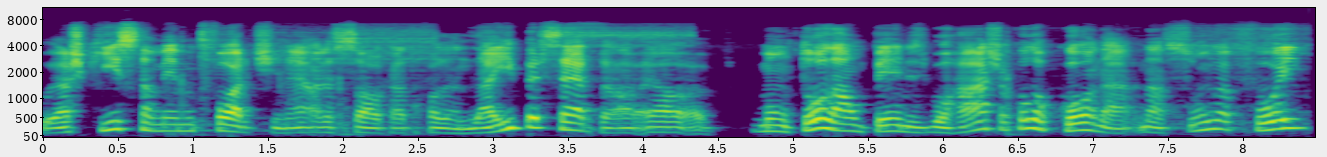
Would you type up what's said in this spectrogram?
Eu acho que isso também é muito forte, né? Olha só o que ela tá falando. Daí hiper certo. Ela, ela montou lá um pênis de borracha, colocou na, na sunga, foi,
